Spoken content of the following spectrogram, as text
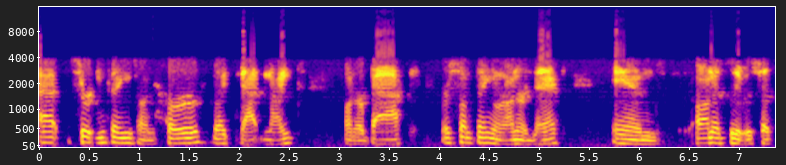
at certain things on her, like that night, on her back or something, or on her neck. And honestly, it was just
